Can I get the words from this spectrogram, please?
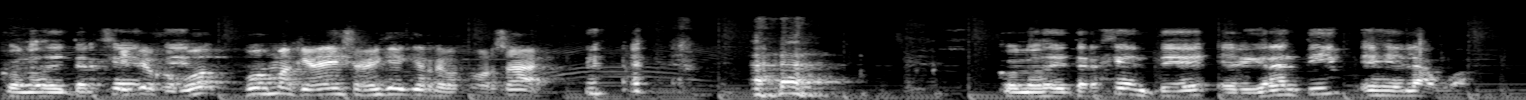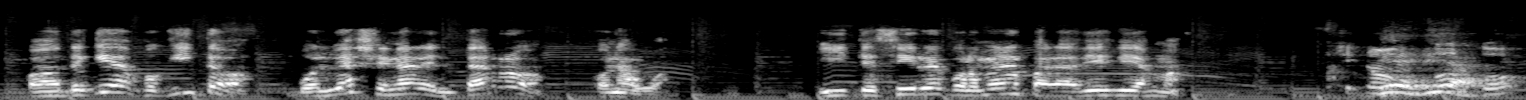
con los detergentes. vos, vos más que nadie sabés que hay que reforzar. Con los detergentes, el gran tip es el agua. Cuando te queda poquito, volvé a llenar el tarro con agua. Y te sirve por lo menos para 10 días más. Sí, no, ojo,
